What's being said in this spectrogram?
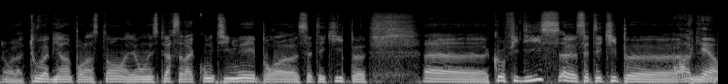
Voilà, tout va bien pour l'instant et on espère que ça va continuer pour euh, cette équipe euh, Cofidis, euh, cette équipe euh, Arkea. euh,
